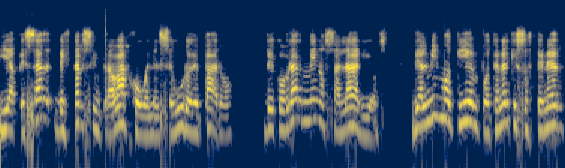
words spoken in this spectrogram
y a pesar de estar sin trabajo o en el seguro de paro, de cobrar menos salarios, de al mismo tiempo tener que sostener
